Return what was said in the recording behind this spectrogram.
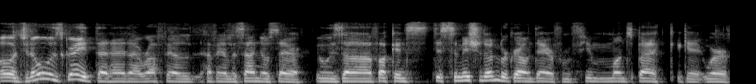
Oh, do you know what was great that had uh, Rafael Rafael dos Anjos there? It was uh fucking this submission underground there from a few months back again, where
